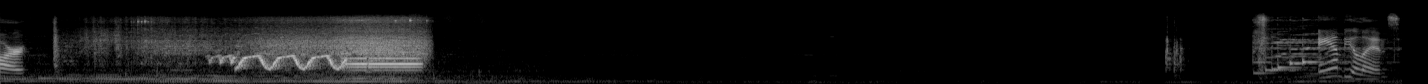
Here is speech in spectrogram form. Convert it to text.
Car. Ambulance.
